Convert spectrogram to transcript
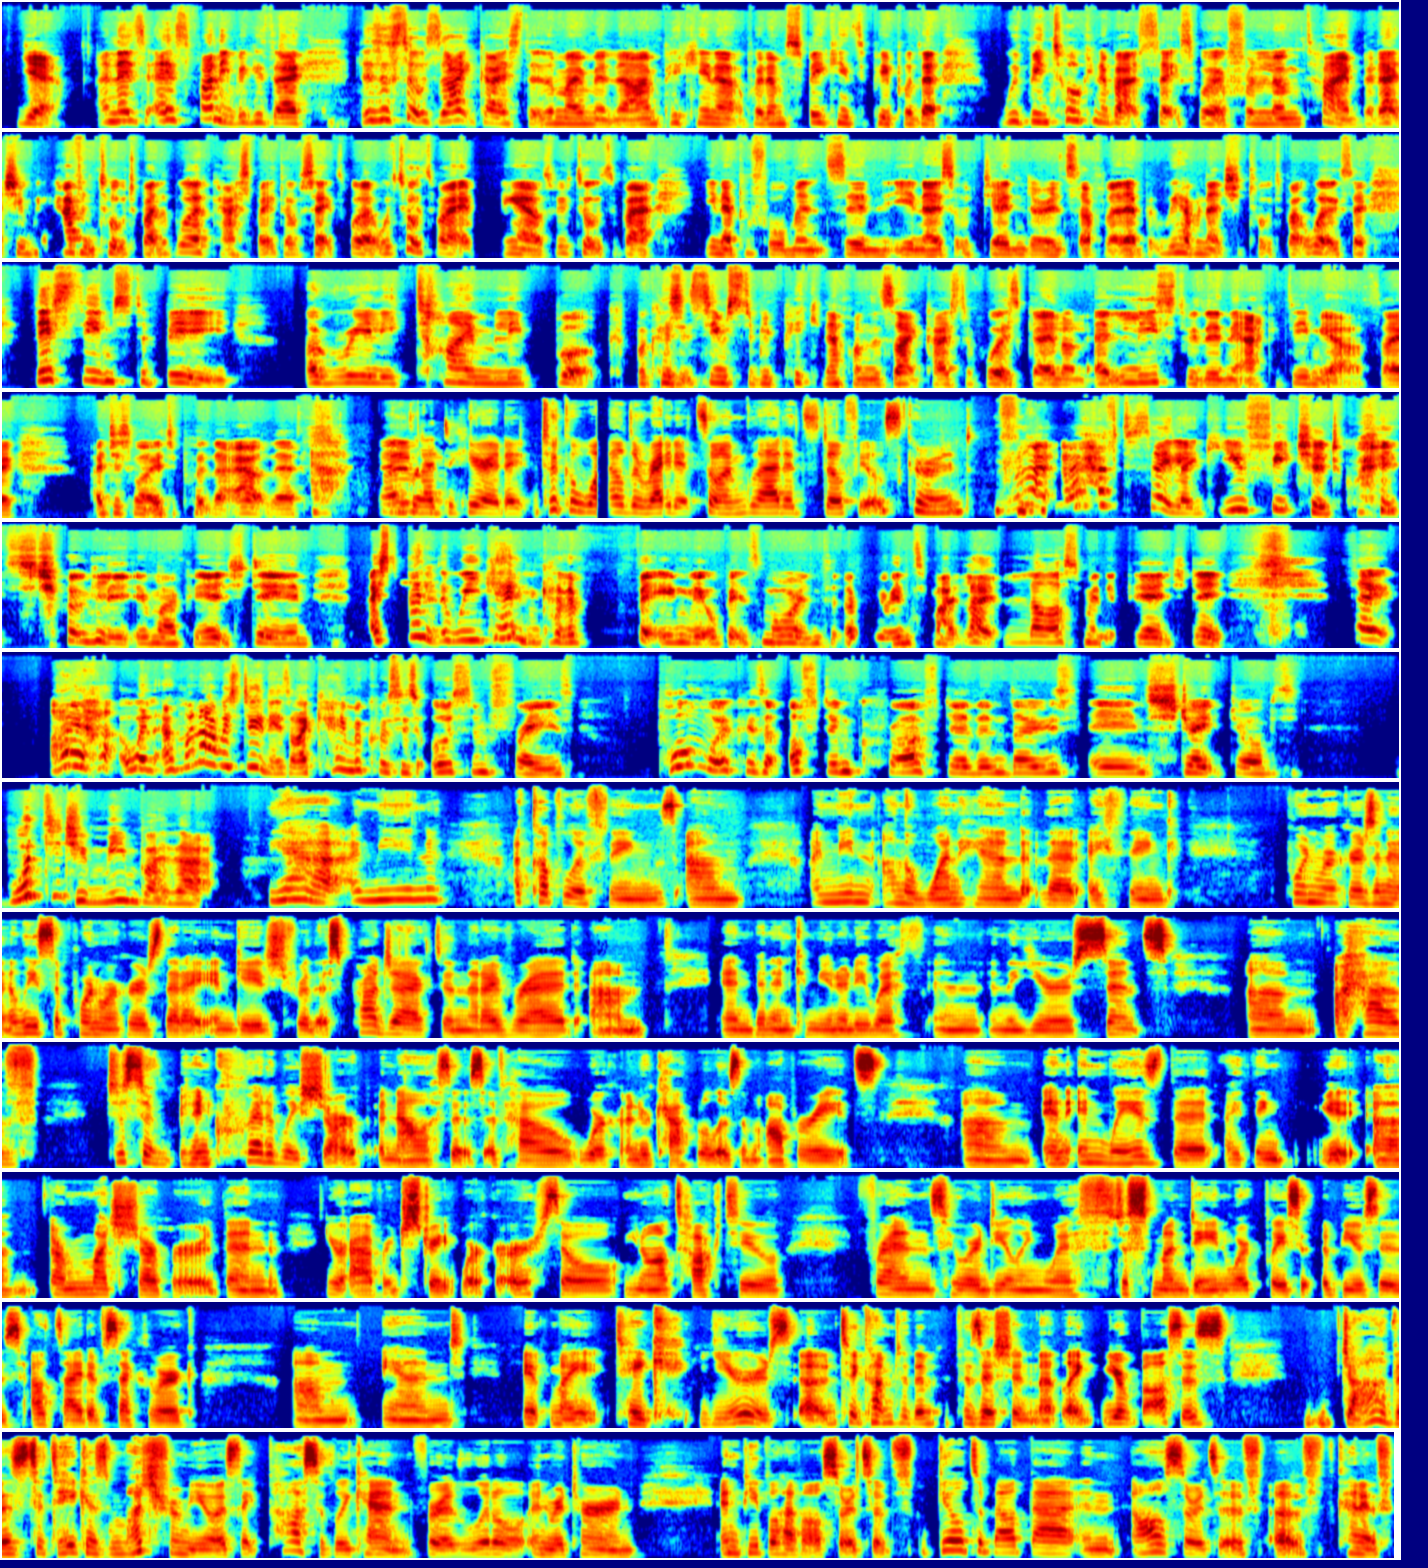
Yeah. And it's it's funny because I there's a sort of zeitgeist at the moment that I'm picking up when I'm speaking to people that we've been talking about sex work for a long time, but actually we haven't talked about the work aspect of sex work. We've talked about everything else. We've talked about, you know, performance and, you know, sort of gender and stuff like that, but we haven't actually talked about work. So this seems to be a really timely book because it seems to be picking up on the zeitgeist of what's going on, at least within the academia. So I just wanted to put that out there. I'm um, glad to hear it. It took a while to write it, so I'm glad it still feels current. well, I, I, have to say, like you featured quite strongly in my PhD, and I spent the weekend kind of fitting little bits more into of you into my like last minute PhD. So I when and when I was doing this, I came across this awesome phrase: "Porn workers are often craftier than those in straight jobs." What did you mean by that? Yeah, I mean, a couple of things. Um, I mean, on the one hand, that I think porn workers, and at least the porn workers that I engaged for this project and that I've read um, and been in community with in, in the years since, um, have just a, an incredibly sharp analysis of how work under capitalism operates. Um, and in ways that I think it, um, are much sharper than your average straight worker. So, you know, I'll talk to friends who are dealing with just mundane workplace abuses outside of sex work. Um, and it might take years uh, to come to the position that, like, your boss's job is to take as much from you as they possibly can for as little in return. And people have all sorts of guilt about that and all sorts of, of kind of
